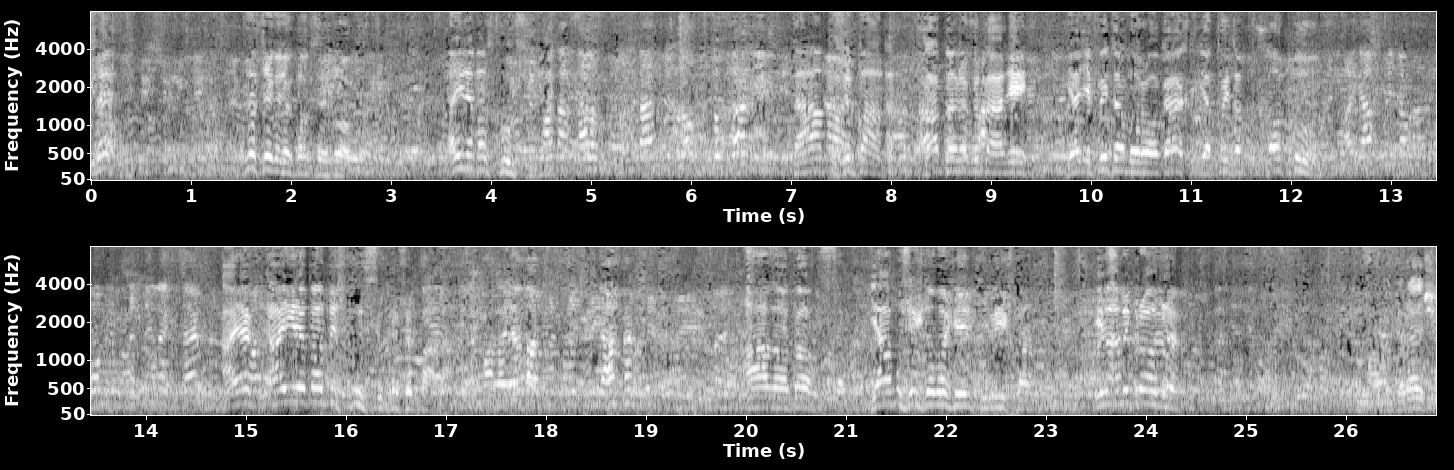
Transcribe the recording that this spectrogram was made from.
Ile? Dlaczego tak pan chce zrobić? A ile pan spuści? Tam, proszę pana, tam na rogu taniej. Ja nie pytam o rogach, ja pytam o tu. A ja pytam, powiem, że tyle chcę, A, jak, a ile pan by spuścił, proszę pana? ja zawsze A no to ja muszę iść do łazienki, widzisz pan. I mamy problem. Tu mamy Gresi,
